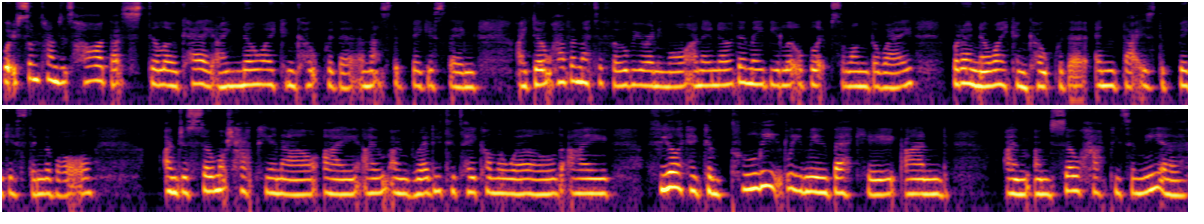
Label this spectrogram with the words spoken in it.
But if sometimes it's hard, that's still okay. I know I can cope with it and that's the biggest thing. I don't have a emetophobia anymore and I know there may be little blips along the way, but I know I can cope with it and that is the biggest thing of all. I'm just so much happier now. I, I'm, I'm ready to take on the world. I feel like a completely new Becky and I'm, I'm so happy to meet her.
